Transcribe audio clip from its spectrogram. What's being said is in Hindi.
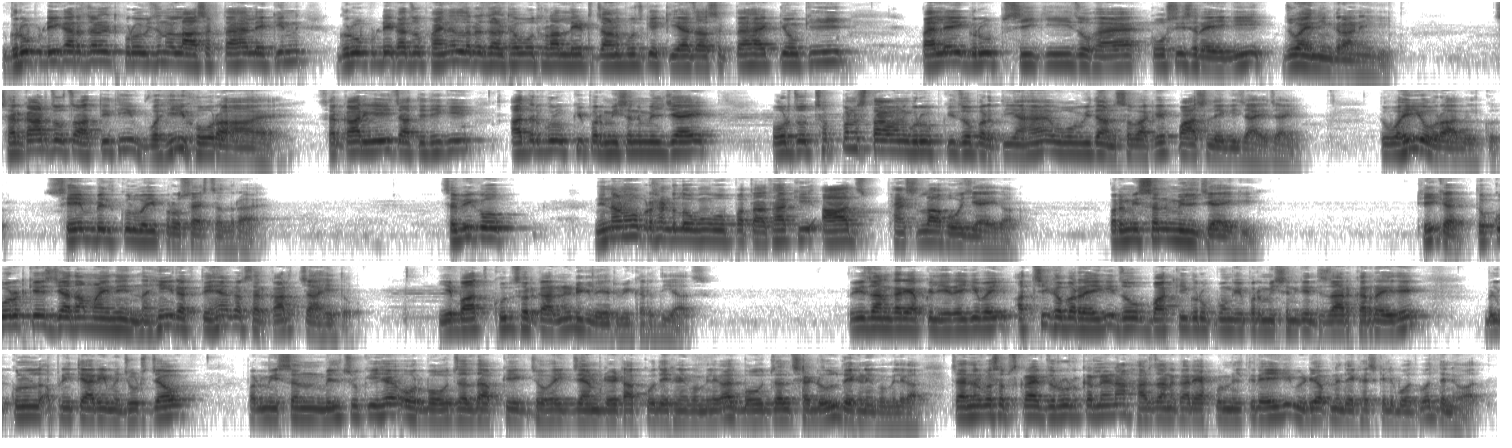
ग्रुप डी का रिज़ल्ट प्रोविजनल आ सकता है, लेकिन ग्रुप डी का जो फाइनल रिज़ल्ट है, वो थोड़ा लेट जानबूझ के किया जा सकता है, क्योंकि पहले ग्रुप सी की जो है कोशिश रहेगी ज्वाइनिंग कराने की। सरकार जो चाहती थी, वही हो रहा है। सरकार यही चाहती थी कि अदर ग्रुप की परमिशन मिल जाए और जो छप्पन सतावन ग्रुप की जो भर्तियाँ हैं, वो विधानसभा के पास लेके जाए जाए। तो वही हो रहा बिल्कुल। सेम बिल्कुल वही प्रोसेस चल रहा है। सभी को निन्यानवे परसेंट लोगों को पता था कि आज फैसला हो जाएगा। परमिशन मिल जाएगी। ठीक है? तो कोर्ट केस ज़्यादा मायने नहीं रखते हैं अगर सरकार चाहे तो। ये बात खुद सरकार ने डिक्लेयर भी कर दी आज। तो ये जानकारी आपके लिए रहेगी भाई। अच्छी खबर रहेगी जो बाकी ग्रुपों की परमिशन के इंतज़ार कर रहे थे। बिल्कुल अपनी तैयारी में जुट जाओ। परमिशन मिल चुकी है और बहुत जल्द आपकी जो है एग्ज़ाम डेट आपको देखने को मिलेगा। बहुत जल्द शेड्यूल देखने को मिलेगा। चैनल को सब्सक्राइब ज़रूर कर लेना। हर जानकारी आपको मिलती रहेगी। वीडियो आपने देखा, इसके लिए बहुत बहुत धन्यवाद।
